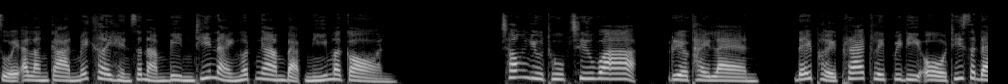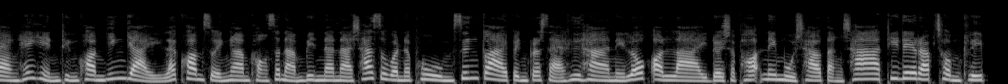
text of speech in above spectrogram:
สวยอลังการไม่เคยเห็นสนามบินที่ไหนงดงามแบบนี้มาก่อน ช่อง YouTube ชื่อว่าเรียวไทยแลนด์ ได้เผยแพร่คลิปวิดีโอที่แสดงให้เห็นถึงความยิ่งใหญ่ และความสวยงามของสนามบินนานาชาติสุวรรณภูมิ ซึ่งกลายเป็นกระแสฮือฮาในโลกออนไลน์ โดยเฉพาะในหมู่ชาวต่างชาติที่ได้รับชมคลิป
